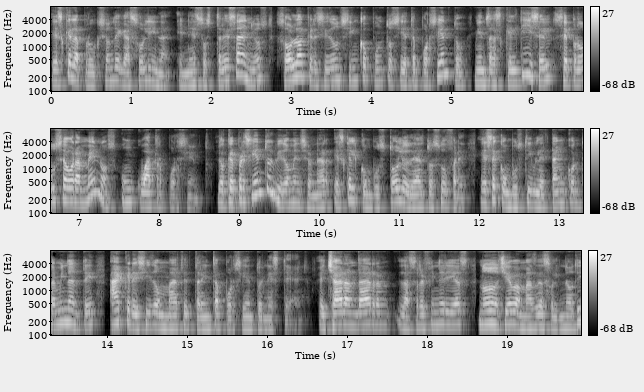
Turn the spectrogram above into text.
es que la producción de gasolina en estos tres años solo ha crecido un 5.7%, mientras que el diésel se produce ahora menos, un 4%. Lo que el presidente olvidó mencionar es que el combustóleo de alto azufre, ese combustible tan contaminante, ha crecido más de 30% en este año. Echar a andar las refinerías no nos lleva más gasolina o diésel,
